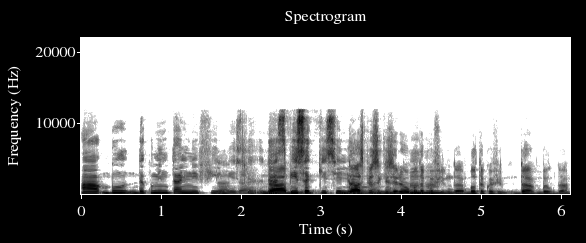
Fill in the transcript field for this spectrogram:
А был документальный фильм, Да, если... да. Да, список Киселева. Да, список Киселева был такой Мгм. фильм, да, был такой фильм. Да, был, да.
